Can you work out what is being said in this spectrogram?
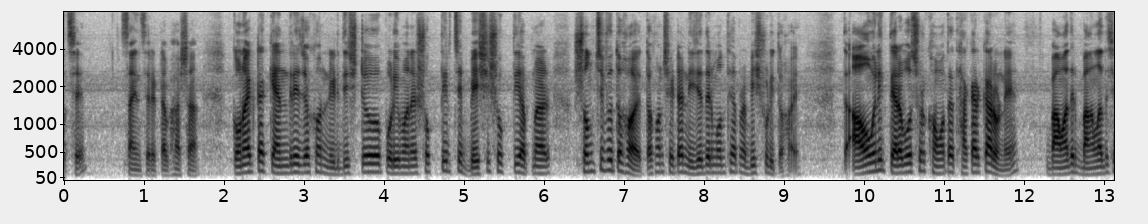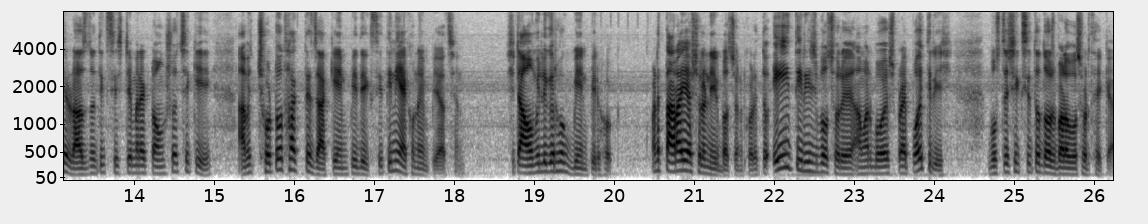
আছে, সায়েন্সের একটা ভাষা। কোনো একটা কেন্দ্রে যখন নির্দিষ্ট পরিমাণের শক্তির চেয়ে বেশি শক্তি আপনার সঞ্চীভূত হয়, তখন সেটা নিজেদের মধ্যে আপনার বিস্ফোরিত হয়। তো আওয়ামী লীগ তেরো বছর ক্ষমতায় থাকার কারণে বা আমাদের বাংলাদেশের রাজনৈতিক সিস্টেমের একটা অংশ হচ্ছে কি, আমি ছোট থাকতে যাকে এমপি দেখছি, তিনি এখনও এমপি আছেন। সেটা আওয়ামী লীগের হোক, বিএনপির হোক। মানে তারাই আসলে নির্বাচন করে। তো এই তিরিশ বছরে, আমার বয়স প্রায় পঁয়ত্রিশ, বুঝতে শিখছি তো দশ বারো বছর থেকে।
